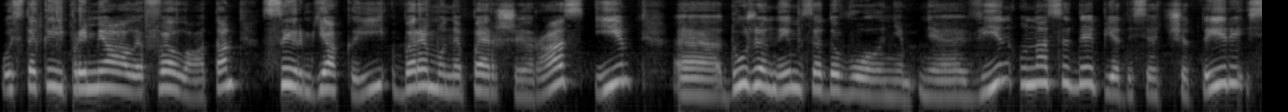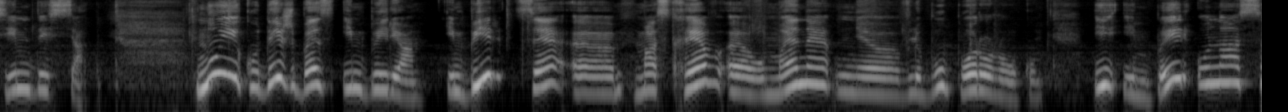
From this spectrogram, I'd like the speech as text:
ось такий преміале фелата, сир м'який, беремо не перший раз і е, дуже ним задоволені. Е, Він у нас іде 54,70. Ну і куди ж без імбиря? Імбір це е, must have е, у мене е, в любу пору року. І імбир у нас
